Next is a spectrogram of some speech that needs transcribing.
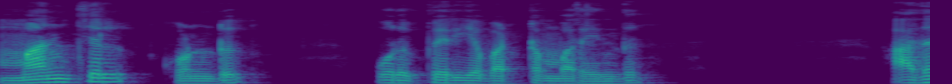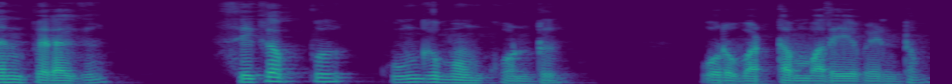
மஞ்சள் கொண்டு ஒரு பெரிய வட்டம் வரைந்து அதன் பிறகு சிகப்பு குங்குமம் கொண்டு ஒரு வட்டம் வரைய வேண்டும்.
